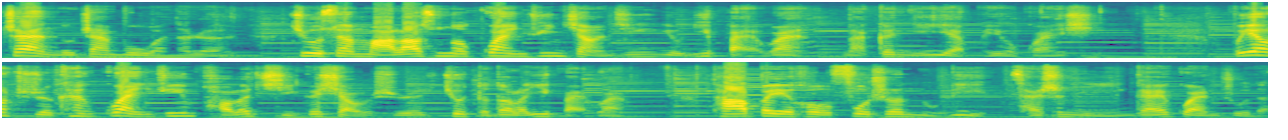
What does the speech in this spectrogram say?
站都站不稳的人，就算马拉松的冠军奖金有一百万，那跟你也没有关系。不要只看冠军跑了几个小时就得到了一百万，他背后付出的努力才是你应该关注的。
